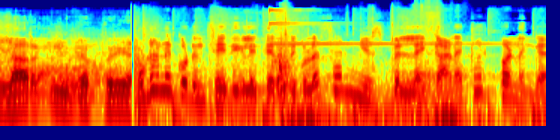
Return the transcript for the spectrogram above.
எல்லாருக்கும் மிகப்பெரிய உடனுக்குடன் செய்திகளை தெரிந்து கொள்ள சன் நியூஸ் பெல் ஐக்கான கிளிக் பண்ணுங்க.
